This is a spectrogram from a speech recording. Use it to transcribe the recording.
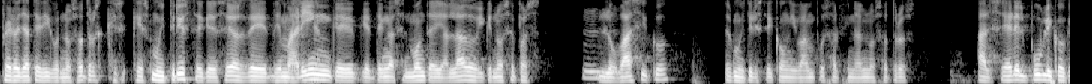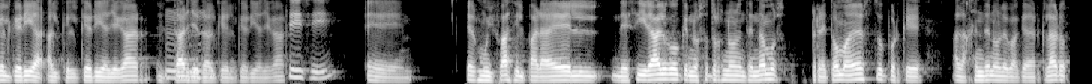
pero ya te digo, nosotros, que, que es muy triste que seas de, de Marín, que, que, tengas el monte ahí al lado y que no sepas lo básico, es muy triste. Y con Iván, pues al final nosotros al ser el público que él quería, al que él quería llegar, el target al que él quería llegar, sí, sí. Eh, es muy fácil para él decir algo que nosotros no lo entendamos, retoma esto porque a la gente no le va a quedar claro.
